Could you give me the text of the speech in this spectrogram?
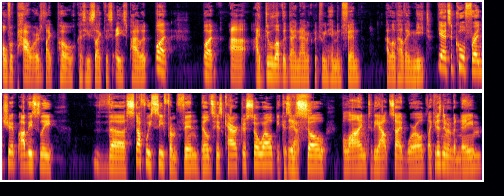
overpowered, like Poe, because he's like this ace pilot. But but uh, I do love the dynamic between him and Finn. I love how they meet. Yeah, it's a cool friendship. Obviously, the stuff we see from Finn builds his character so well because he's so blind to the outside world. Like he doesn't even have a name.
